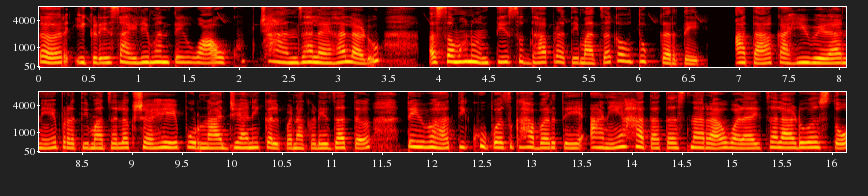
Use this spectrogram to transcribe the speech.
तर इकडे सायली म्हणते वाव खूप छान झालाय हा लाडू. असं म्हणून ती सुद्धा प्रतिमाचं कौतुक करते. आता काही वेळाने प्रतिमाचं लक्ष हे पूर्णाजी आणि कल्पनाकडे जातं. तेव्हा ती खूपच घाबरते आणि हातात असणारा वळाईचा लाडू असतो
